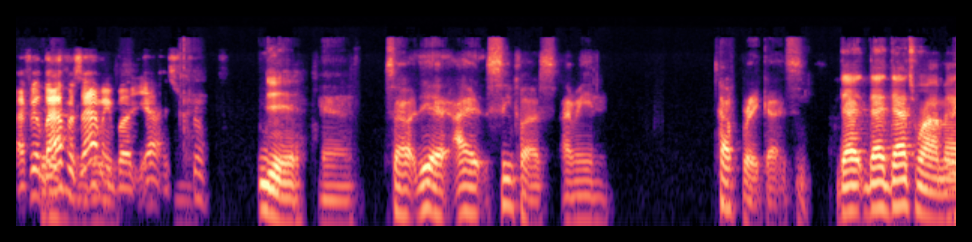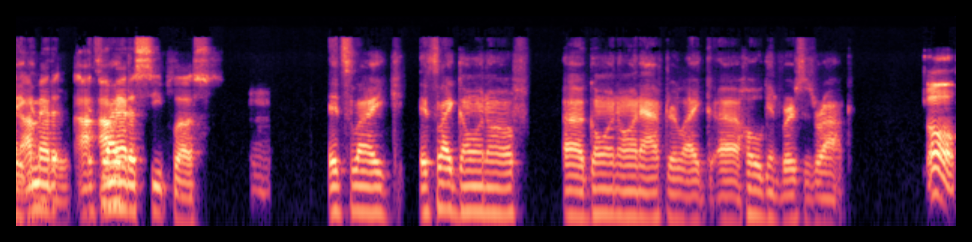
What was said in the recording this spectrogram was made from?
I feel bad for Sammy, is. but yeah, it's true. Yeah. yeah. So yeah, I C plus. I mean, tough break, guys. That that that's where I'm at. you I'm at a, do? I, It's I'm like- at a C plus. It's like it's like going off, uh, going on after like uh Hogan versus Rock. Oh,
